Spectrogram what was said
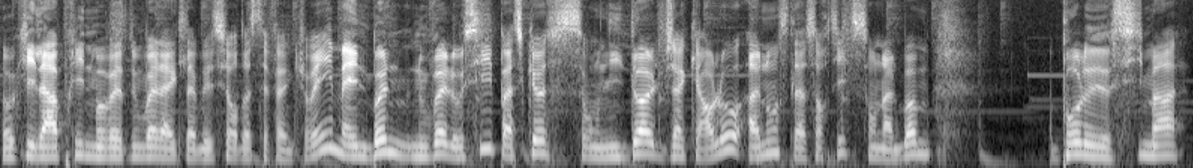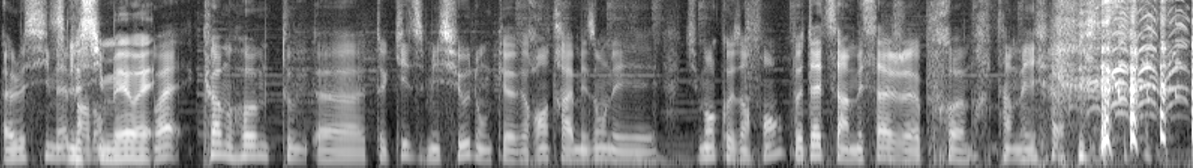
Donc il a appris une mauvaise nouvelle avec la blessure de Stephen Curry, mais une bonne nouvelle aussi parce que son idole Jack Harlow annonce la sortie de son album pour le 6 mai. euh, le 6 mai, Le pardon. 6 mai, ouais. Ouais, Come Home to, euh, to Kids Miss You, donc euh, rentre à la maison, les... tu manques aux enfants. Peut-être c'est un message pour Martin Meyer.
